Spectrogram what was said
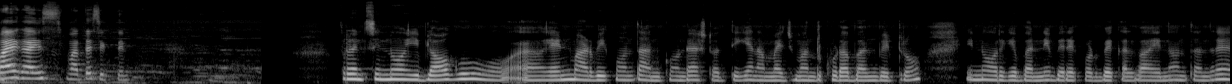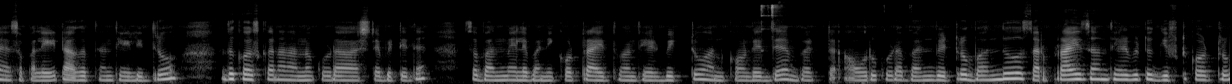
ಬಾಯ್ ಗಾಯ್ಸ್ ಮತ್ತೆ ಸಿಗ್ತೀನಿ. ಫ್ರೆಂಡ್ಸ್ ಇನ್ನು ಈ ಬ್ಲಾಗು ಎಂಡ್ ಮಾಡಬೇಕು ಅಂತ ಅಂದ್ಕೊಂಡೆ ಅಷ್ಟೊತ್ತಿಗೆ ನಮ್ಮ ಯಜಮಾನ್ರು ಕೂಡ ಬಂದುಬಿಟ್ರು. ಇನ್ನು ಅವರಿಗೆ ಬನ್ನಿ, ಬೇರೆ ಕೊಡಬೇಕಲ್ವ, ಏನು ಅಂತಂದರೆ ಸ್ವಲ್ಪ ಲೇಟ್ ಆಗುತ್ತೆ ಅಂತ ಹೇಳಿದರು. ಅದಕ್ಕೋಸ್ಕರ ನಾನು ಕೂಡ ಅಷ್ಟೇ ಬಿಟ್ಟಿದ್ದೆ. ಸೊ ಬಂದಮೇಲೆ ಬನ್ನಿ ಕೊಟ್ಟರಾಯಿತು ಅಂತ ಹೇಳಿಬಿಟ್ಟು ಅಂದ್ಕೊಂಡಿದ್ದೆ ಬಟ್ ಅವರು ಕೂಡ ಬಂದುಬಿಟ್ರು. ಬಂದು ಸರ್ಪ್ರೈಸ್ ಅಂತ ಹೇಳಿಬಿಟ್ಟು ಗಿಫ್ಟ್ ಕೊಟ್ಟರು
